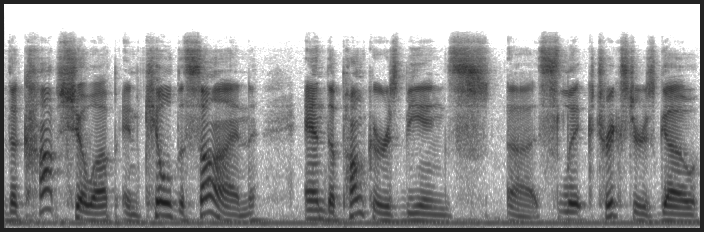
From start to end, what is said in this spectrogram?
the cops show up and kill the son and the punkers being s- uh, slick tricksters go "W-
